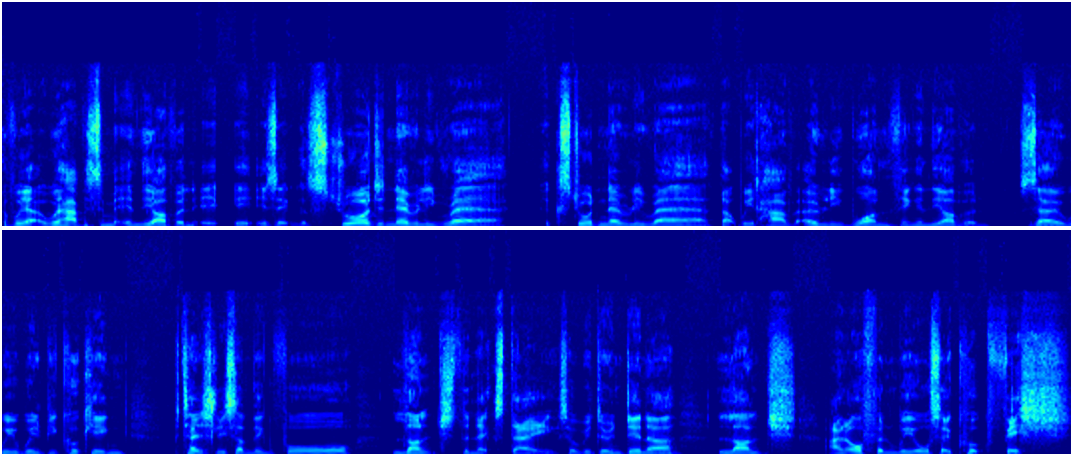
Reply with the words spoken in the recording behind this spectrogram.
if we we're having something in the oven, it, it is extraordinarily rare, extraordinarily rare that we'd have only one thing in the oven. So mm. we would be cooking potentially something for lunch the next day. So we're doing dinner, mm. lunch, and often we also cook fish.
